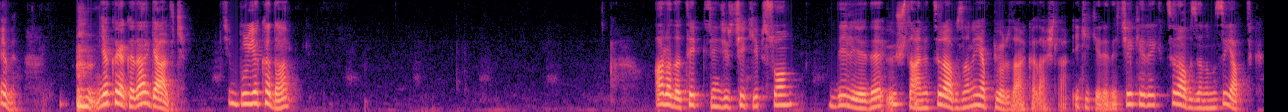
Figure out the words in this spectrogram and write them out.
Evet. Yakaya kadar geldik. Şimdi bu yakada arada tek zincir çekip son deliğe de 3 tane trabzanı yapıyoruz arkadaşlar. 2 kere de çekerek trabzanımızı yaptık.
